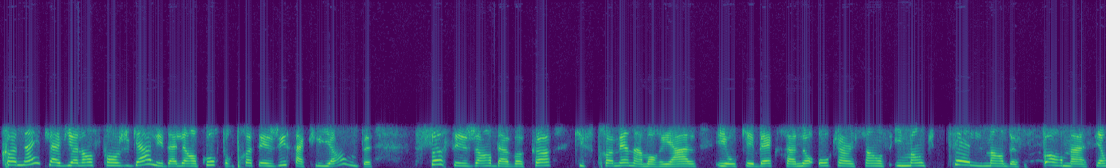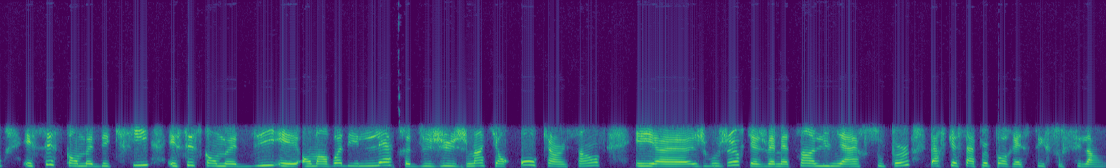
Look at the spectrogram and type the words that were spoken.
connaître la violence conjugale et d'aller en cours pour protéger sa cliente. Ça, c'est le genre d'avocat qui se promène à Montréal et au Québec. Ça n'a aucun sens. Il manque tellement de formation et c'est ce qu'on me décrit et c'est ce qu'on me dit et on m'envoie des lettres du jugement qui ont aucun sens et euh, je vous jure que je vais mettre ça en lumière sous peu parce que ça peut pas rester sous silence.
